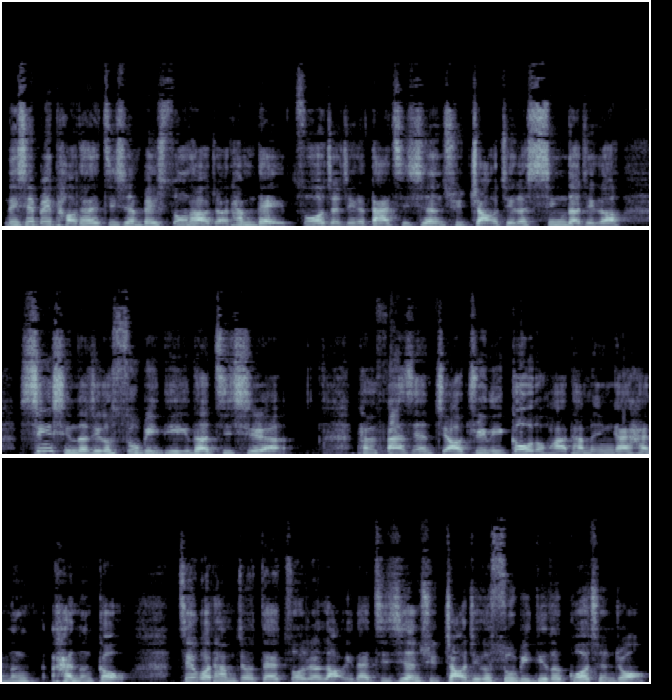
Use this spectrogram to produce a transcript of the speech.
那些被淘汰的机器人被送到这，他们得坐着这个大机器人去找这个新的这个新型的这个速比迪的机器人。他们发现只要距离够的话，他们应该还能还能够。结果他们就在坐着老一代机器人去找这个苏比迪的过程中，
